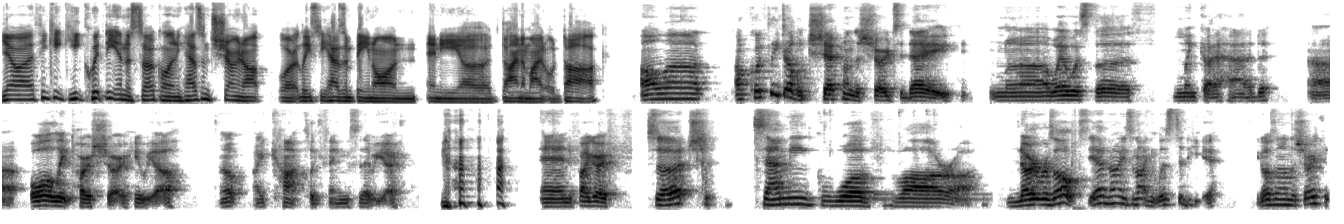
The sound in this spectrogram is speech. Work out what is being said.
Yeah, I think he, he quit the inner circle and he hasn't shown up, or at least he hasn't been on any uh dynamite or dark. I'll uh, I'll quickly double check on the show today. Uh, where was the link I had? Uh, All Elite Post Show. Here we are. Oh, I can't click things. There we go. And if I go search Sammy Guevara, no results. Yeah, no, he's not listed here. He wasn't on the show today.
